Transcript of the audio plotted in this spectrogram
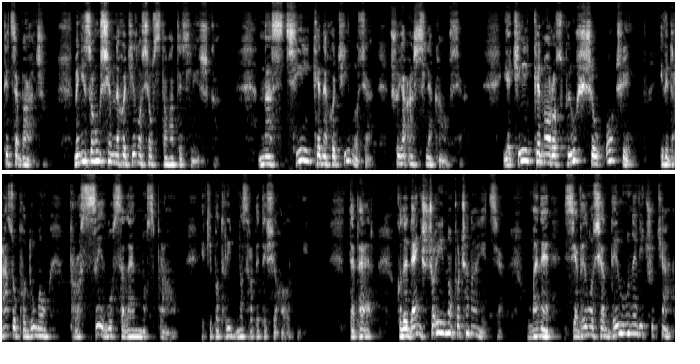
Ти це бачив. Мені зовсім не хотілося вставати з ліжка. Настільки не хотілося, що я аж слякався. Я тільки но розплющив очі і відразу подумав про силу селенну справ, які потрібно зробити сьогодні. Тепер, коли день щойно починається, у мене з'явилося дивне відчуття,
